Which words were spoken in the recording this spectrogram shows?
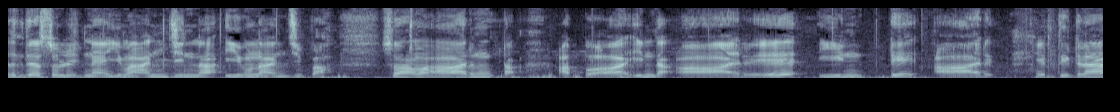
அதுக்கு தான் சொல்லிட்டேன் இவன் அஞ்சுன்னா இவனும் அஞ்சுப்பா. ஸோ அவன் ஆறுன்ட்டான் அப்போ இந்த ஆறு இன்ட்டு ஆறு. எடுத்துக்கிட்டனா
